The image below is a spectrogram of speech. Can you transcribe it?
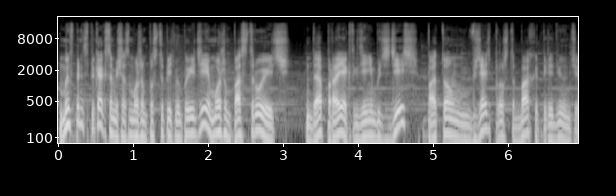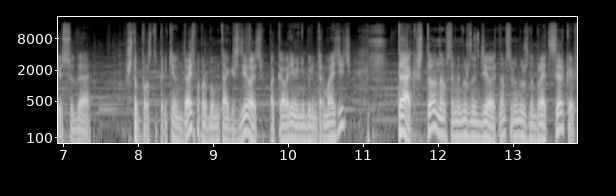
Мы, в принципе, как с вами сейчас можем поступить? Мы, по идее, можем построить, да, проект где-нибудь здесь, потом взять просто бах и передвинуть ее сюда. Чтобы просто прикинуть. Давайте попробуем так сделать, пока время не будем тормозить. Так, что нам с вами нужно делать? Нам с вами нужно брать церковь.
